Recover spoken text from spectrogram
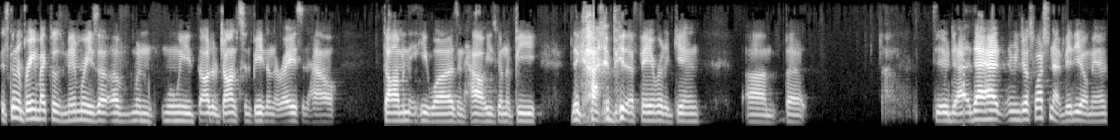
it's gonna bring back those memories of, of when when we thought of Johnson being in the race and how dominant he was and how he's gonna be the guy to be the favorite again. Um, but dude, that, that had, I mean, just watching that video, man,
